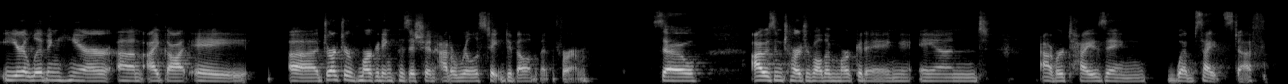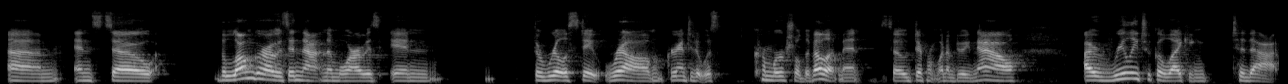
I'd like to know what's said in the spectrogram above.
year living here, um, I got a uh, director of marketing position at a real estate development firm. So I was in charge of all the marketing and advertising website stuff. Um, and so the longer I was in that and the more I was in the real estate realm, granted it was commercial development, so different what I'm doing now, I really took a liking to that.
